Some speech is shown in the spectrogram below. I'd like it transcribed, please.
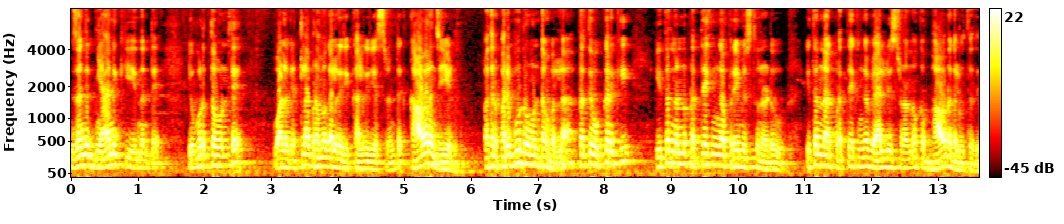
నిజంగా జ్ఞానికి ఏంటంటే ఎవరితో ఉంటే వాళ్ళకి ఎట్లా భ్రమ కలుగ కలుగజేస్తాడంటే కావాలని చేయడు అతను పరిపూర్ణంగా ఉండటం వల్ల ప్రతి ఒక్కరికి ఇతను నన్ను ప్రత్యేకంగా ప్రేమిస్తున్నాడు. ఇతను నాకు ప్రత్యేకంగా వాల్యూ ఇస్తున్నాడు అన్న ఒక భావన కలుగుతుంది.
